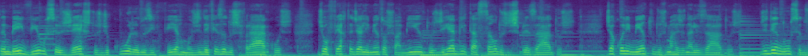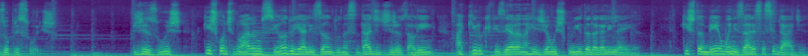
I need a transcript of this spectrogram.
Também viu seus gestos de cura dos enfermos, de defesa dos fracos, de oferta de alimento aos famintos, de reabilitação dos desprezados, de acolhimento dos marginalizados, de denúncia dos opressores. Jesus quis continuar anunciando e realizando na cidade de Jerusalém aquilo que fizera na região excluída da Galileia. Quis também humanizar essa cidade,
